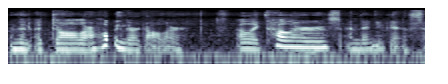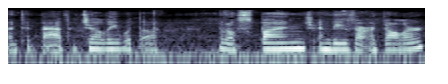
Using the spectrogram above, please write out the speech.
And then a dollar. I'm hoping they're a dollar. LA Colors, and then you get a scented bath jelly with a little sponge and these are a dollar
